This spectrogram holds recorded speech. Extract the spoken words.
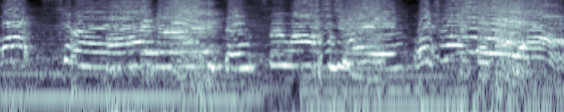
next time. Bye guys. Thanks for watching. Which one is it?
